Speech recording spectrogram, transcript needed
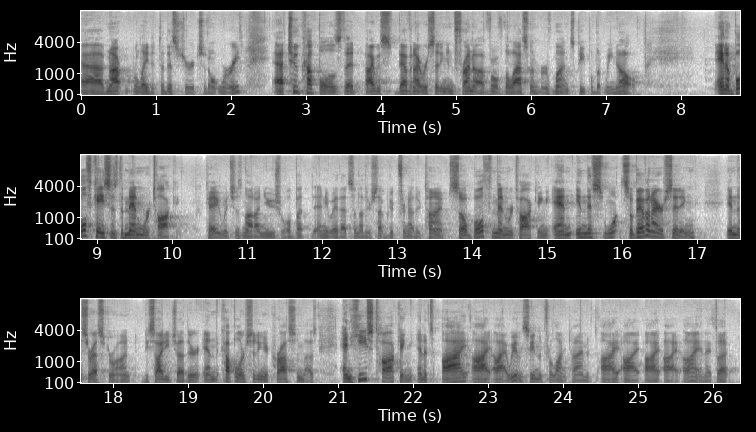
uh, not related to this church, so don't worry. Uh, two couples that I was, Bev and I were sitting in front of over the last number of months, people that we know. And in both cases, the men were talking okay, which is not unusual, but anyway, that's another subject for another time. So both the men were talking, and in this one, so Bev and I are sitting in this restaurant beside each other, and the couple are sitting across from us, and he's talking, and it's I, I, I. We haven't seen them for a long time. It's I, I, I, I, I. And I thought,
